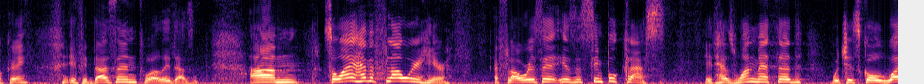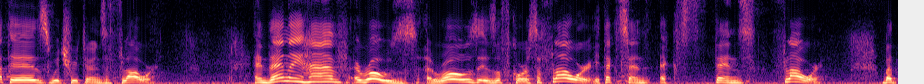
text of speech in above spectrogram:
Okay? If it doesn't, well, it doesn't. Um, so I have a flower here. A flower is a, is a simple class. It has one method, which is called what is, which returns a flower. And then I have a rose. A rose is, of course, a flower. It extend, extends flower. But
